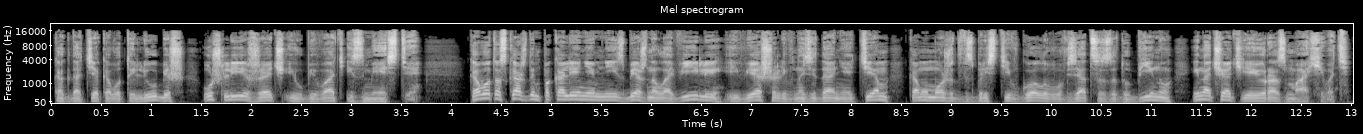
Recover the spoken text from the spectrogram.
когда те, кого ты любишь, ушли жечь и убивать из мести. Кого-то с каждым поколением неизбежно ловили и вешали в назидание тем, кому может взбрести в голову взяться за дубину и начать ею размахивать.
